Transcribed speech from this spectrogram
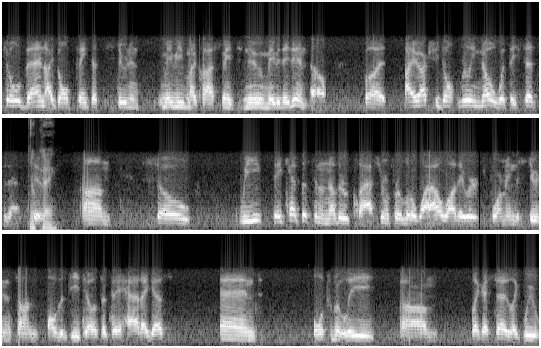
still, then I don't think that the students, maybe my classmates knew, maybe they didn't know, but I actually don't really know what they said to them. Too. Okay. Um, so we they kept us in another classroom for a little while while they were informing the students on all the details that they had, I guess, and ultimately, um, like I said, like we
